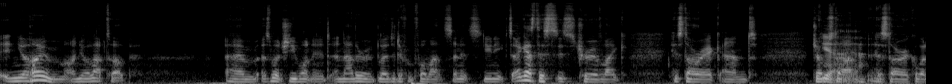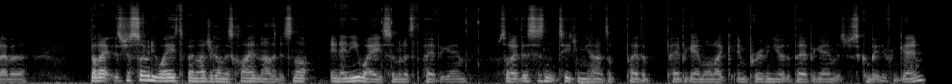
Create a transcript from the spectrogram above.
in your home on your laptop um, as much as you wanted. And now there are loads of different formats, and it's unique. I guess this is true of like historic and Jumpstart Yeah. historic or whatever. But like, there's just so many ways to play Magic on this client now that it's not in any way similar to the paper game. So like, this isn't teaching you how to play the paper game or like improving you at the paper game. It's just a completely different game.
